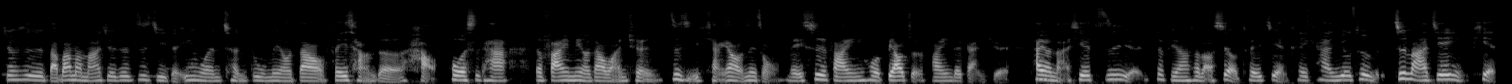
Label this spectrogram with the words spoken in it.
就是爸爸妈妈觉得自己的英文程度没有到非常的好，或者是他的发音没有到完全自己想要那种美式发音或标准发音的感觉，他有哪些资源？就比方说，老师有推荐可以看 YouTube 芝麻街影片，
